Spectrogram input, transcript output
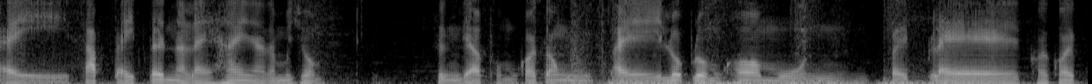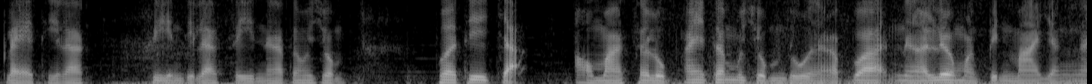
ไอซับไตเติลอะไรให้นะท่านผู้ชม ซึ่งเดี๋ยวผมก็ต้องไปรวบรวมข้อมูลไปแปลค่อยๆ แปลทีละซีนทีละซีนนะครับท่านผู้ชม เพื่อที่จะเอามาสรุปให้ท่านผู้ชมดูนะครับว่าเนื้อเรื่องมันเป็นมาอย่างไง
